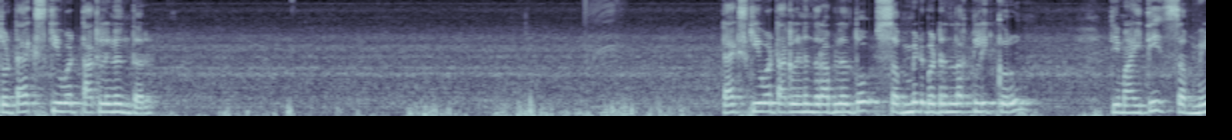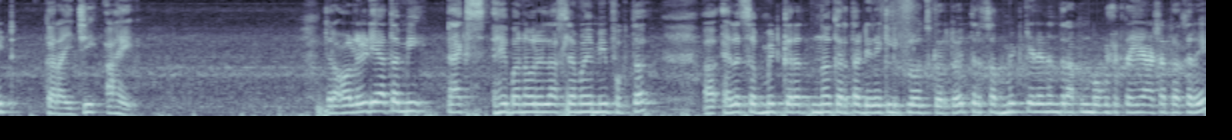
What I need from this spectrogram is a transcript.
तो टॅक्स कीवर्ड टाकल्यानंतर टॅक्स कीवर्ड टाकल्यानंतर आपल्याला तो सबमिट बटनला क्लिक करून ती माहिती सबमिट करायची आहे. तर ऑलरेडी आता मी टॅक्स हे बनवलेलं असल्यामुळे मी फक्त याला सबमिट करत न करता डिरेक्टली क्लोज करतो आहे तर सबमिट केल्यानंतर आपण बघू शकता हे अशा प्रकारे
